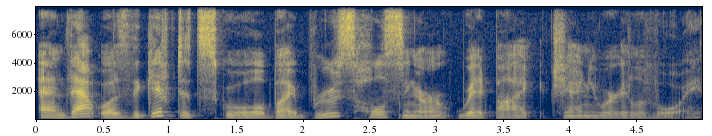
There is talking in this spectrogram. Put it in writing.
And that was The Gifted School by Bruce Holsinger, read by January Lavoie.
